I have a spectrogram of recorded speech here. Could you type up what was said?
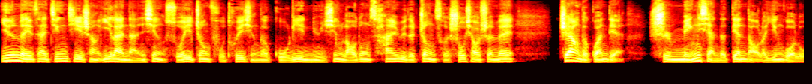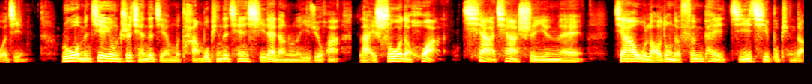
因为在经济上依赖男性，所以政府推行的鼓励女性劳动参与的政策收效甚微。这样的观点是明显的颠倒了因果逻辑。如果我们借用之前的节目《躺不平的千禧代》当中的一句话来说的话，恰恰是因为家务劳动的分配极其不平等，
